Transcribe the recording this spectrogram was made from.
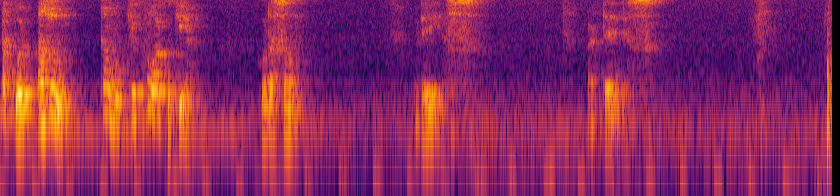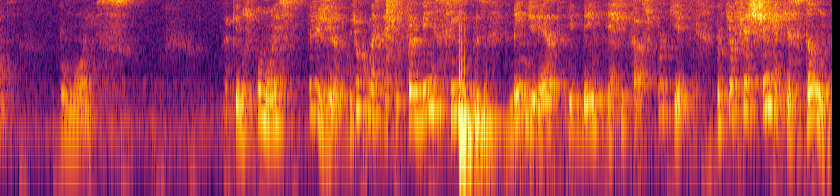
da cor azul. Então, o que eu coloco aqui? Coração, veias, artérias, pulmões. Aqui nos pulmões ele gira. Viu como é que foi bem simples, bem direto e bem eficaz. Por quê? Porque eu fechei a questão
